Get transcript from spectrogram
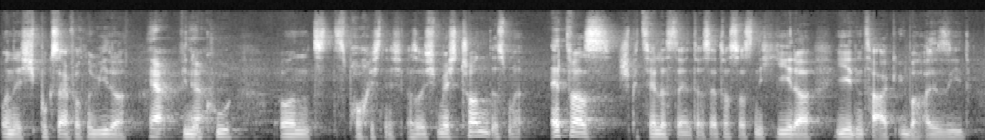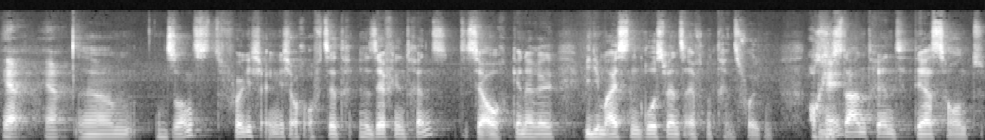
und ich spuck's einfach nur wieder. Ja, Wie eine ja. Kuh. Und das brauche ich nicht. Also ich möchte schon, dass man etwas Spezielles dahinter ist. Etwas, was nicht jeder jeden Tag überall sieht. Ja, ja. Ähm, und sonst folge ich eigentlich auch oft sehr, sehr vielen Trends. Das ist ja auch generell, wie die meisten Großbands einfach nur Trends folgen. Okay. Du siehst da einen Trend, der Sound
